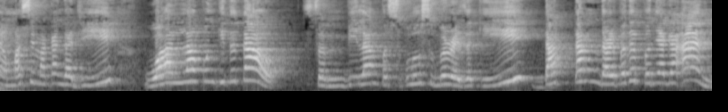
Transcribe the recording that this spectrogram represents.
yang masih makan gaji walaupun kita tahu 9 per 10 sumber rezeki datang daripada perniagaan.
